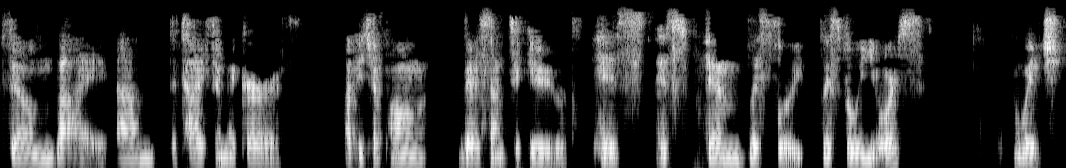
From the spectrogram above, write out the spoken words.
film by um, the Thai filmmaker Apichatpong Weerasethakul, his his film Blissfully Blissfully Yours, which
